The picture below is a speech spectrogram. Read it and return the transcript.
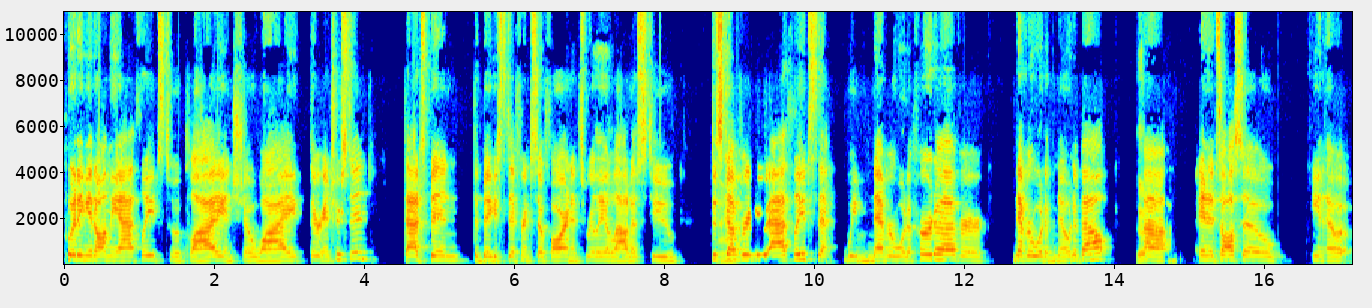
putting it on the athletes to apply and show why they're interested that's been the biggest difference so far and it's really allowed us to discover mm. new athletes that we never would have heard of or never would have known about yep. um, and it's also you know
